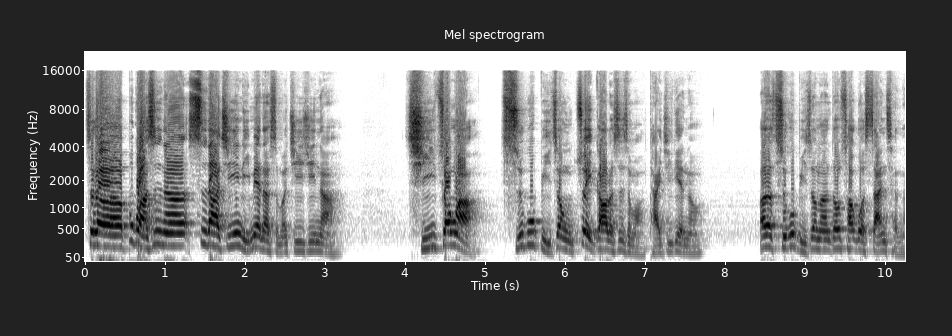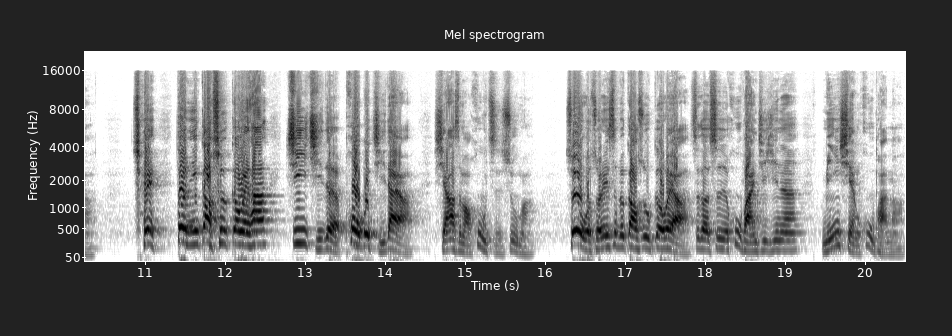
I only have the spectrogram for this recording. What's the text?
这个不管是呢四大基金里面的什么基金呐，其中啊持股比重最高的是什么？台积电哦，它的持股比重呢都超过三成啊，所以都已经告诉各位，它积极的迫不及待啊，想要什么护指数嘛。所以我昨天是不是告诉各位啊，这个是护盘基金呢？明显护盘嘛。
